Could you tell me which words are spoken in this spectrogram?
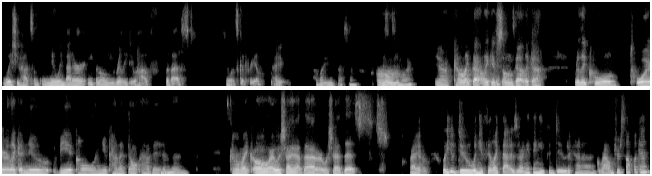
wish you had something new and better even though you really do have the best. And what's good for you? Right. How about you preston? Um, is it similar? yeah kind of like that. Like if someone's got like a really cool toy or like a new vehicle and you kind of don't have it mm-hmm. and then it's kind of like oh i wish i had that or i wish i had this. Right. Yeah. what do you do when you feel like that? Is there anything you can do to kind of ground yourself again?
